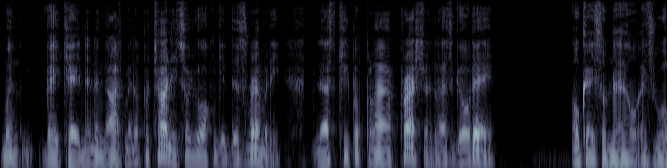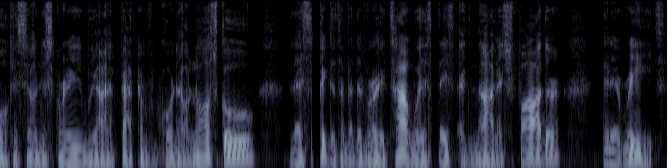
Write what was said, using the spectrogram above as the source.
when vacating an acknowledgement of paternity so you all can get this remedy. Let's keep applying pressure. Let's go there. Okay, so now, as you all can see on the screen, we are in fact coming from Cornell Law School. Let's pick this up at the very top where it states acknowledged father. And it reads,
